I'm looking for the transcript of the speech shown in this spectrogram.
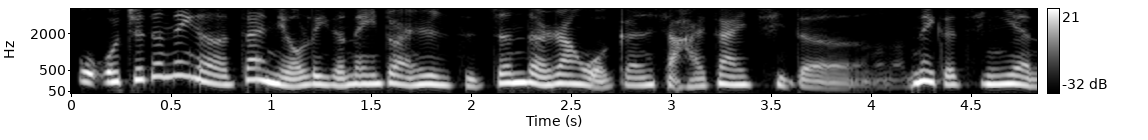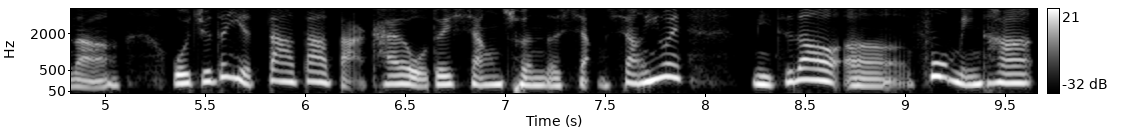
我我觉得那个在牛里的那一段日子，真的让我跟小孩在一起的那个经验啊，我觉得也大大打开了我对乡村的想象。因为你知道，呃，富明他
